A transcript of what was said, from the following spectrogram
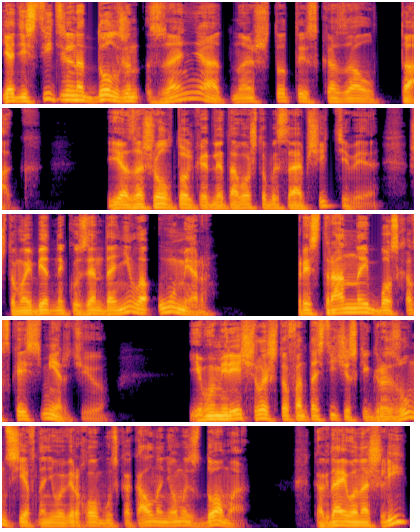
я действительно должен...» «Занятно, что ты сказал так. Я зашел только для того, чтобы сообщить тебе, что мой бедный кузен Данила умер пристранной босховской смертью. Ему мерещилось, что фантастический грызун, сев на него верхом, ускакал на нем из дома. Когда его нашли,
